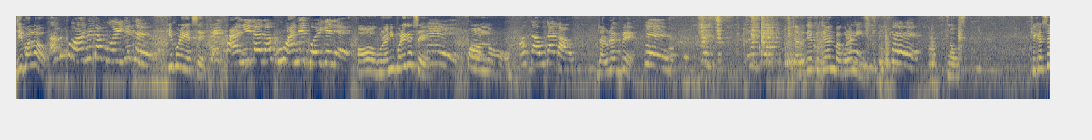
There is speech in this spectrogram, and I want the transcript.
জি বলো। কি পড়ে গেছে? ও গুড়ানি পড়ে গেছে? ও নো। ঝাড়ু লাগবে? ঝাড়ু দিয়ে খুঁজে আনবা, গুড়ানি? নো ঠিক আছে?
